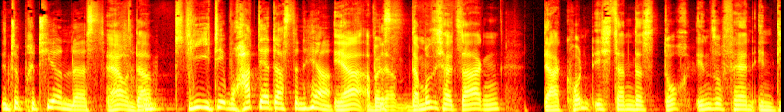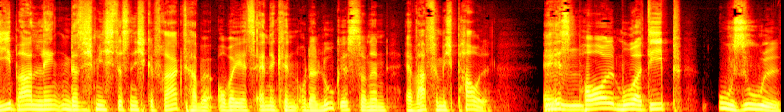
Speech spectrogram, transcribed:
interpretieren lässt. Ja, und da, Und die Idee, wo hat der das denn her? ja, aber da, da muss ich halt sagen, da konnte ich dann das doch insofern in die Bahn lenken, dass ich mich das nicht gefragt habe, ob er jetzt Anakin oder Luke ist, sondern er war für mich Paul. Er ist Paul Muad'Dib Usul.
